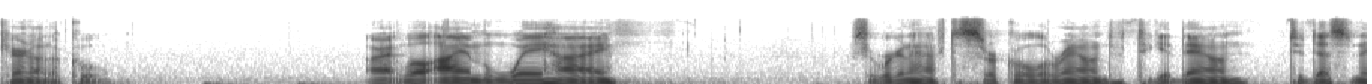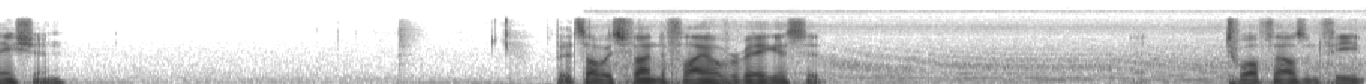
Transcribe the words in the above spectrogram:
Carenado, cool. All right. Well, I am way high. So we're going to have to circle around to get down to destination. But it's always fun to fly over Vegas at 12,000 feet.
